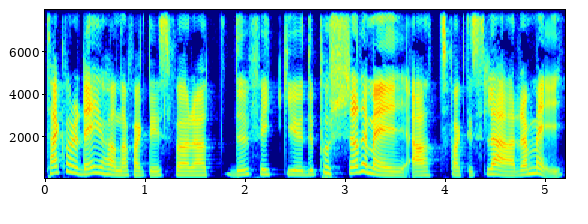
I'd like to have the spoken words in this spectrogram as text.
tack vare dig Johanna faktiskt, för att du, fick ju, du pushade mig att faktiskt lära mig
